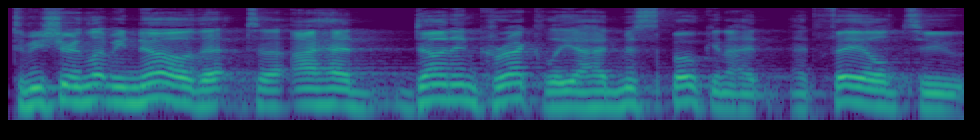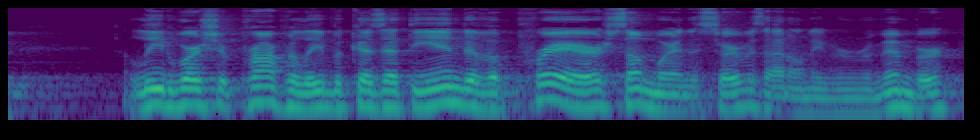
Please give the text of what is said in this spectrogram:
to be sure and let me know that uh, I had done incorrectly, I had misspoken, I had, had failed to lead worship properly because at the end of a prayer somewhere in the service, I don't even remember,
